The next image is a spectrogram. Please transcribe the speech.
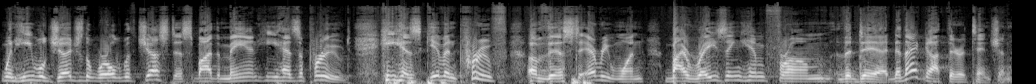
when He will judge the world with justice by the man He has approved. He has given proof of this to everyone by raising Him from the dead. Now that got their attention.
